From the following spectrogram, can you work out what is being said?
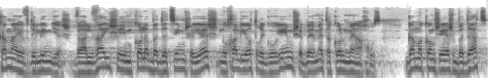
כמה הבדלים יש. והלוואי שעם כל הבדצים שיש, נוכל להיות רגועים שבאמת הכל מאה אחוז. גם מקום שיש בד"ץ,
